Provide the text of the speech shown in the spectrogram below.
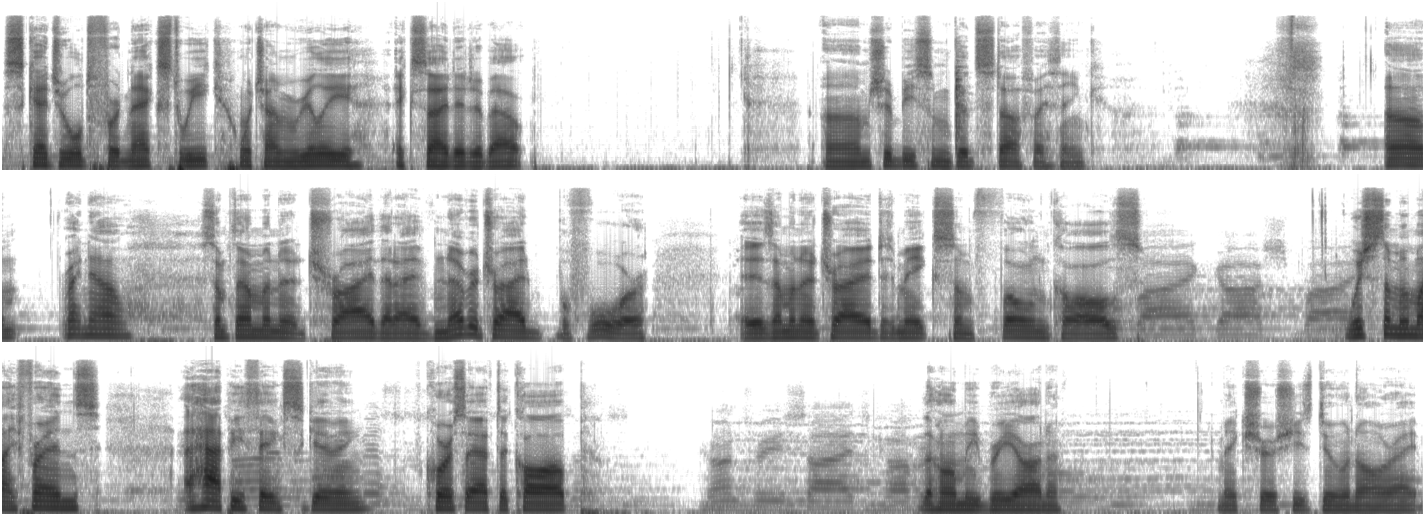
scheduled for next week, which I'm really excited about. Um, should be some good stuff, I think. Um, right now, something I'm gonna try that I've never tried before is I'm gonna try to make some phone calls. Wish some of my friends a happy Thanksgiving. Of course, I have to call up the homie Brianna. Make sure she's doing all right.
